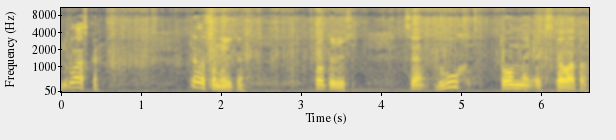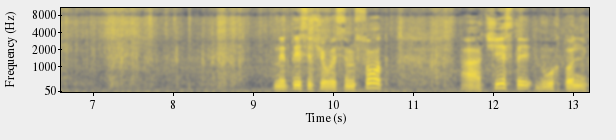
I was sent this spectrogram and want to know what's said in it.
Будь ласка, телефонуйте. Повторюсь, це двохтонний екскаватор. Не 1800, а чистий двохтонник.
